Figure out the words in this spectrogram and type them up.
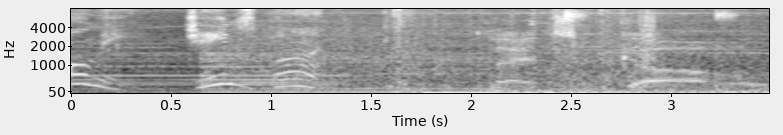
Call me James Bond. Let's go.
